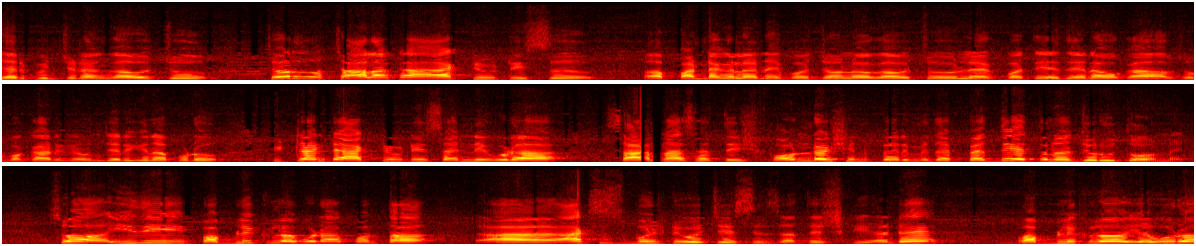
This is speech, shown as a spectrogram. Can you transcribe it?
జరిపించడం కావచ్చు చివరికి చాలా యాక్టివిటీస్ పండగల నేపథ్యంలో కావచ్చు లేకపోతే ఏదైనా ఒక శుభకార్యక్రమం జరిగినప్పుడు ఇట్లాంటి యాక్టివిటీస్ అన్నీ కూడా సానా సతీష్ ఫౌండేషన్ పేరు మీద పెద్ద ఎత్తున జరుగుతూ ఉన్నాయి. సో ఇది పబ్లిక్లో కూడా కొంత యాక్సెసిబిలిటీ వచ్చేసింది సతీష్కి. అంటే పబ్లిక్లో ఎవరో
